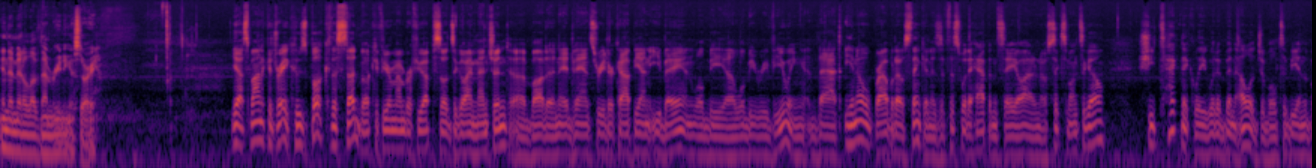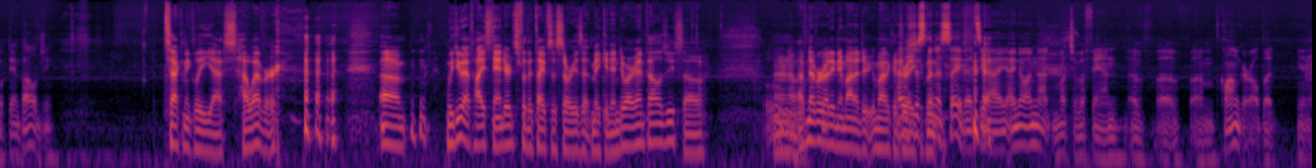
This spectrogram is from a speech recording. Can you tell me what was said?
in the middle of them reading a story. Yes, Monica Drake, whose book, The Stud Book, if you remember a few episodes ago, I mentioned, uh, bought an advanced reader copy on eBay, and we'll be uh, we'll be reviewing that. You know, Rob, what I was thinking is if this would have happened, say, oh, I don't know, six months ago, she technically would have been eligible to be in the book anthology. Technically, yes. However, um, we do have high standards for the types of stories that make it into our anthology. So I don't know. I've never read any Monica, Monica Drake. I was just but- gonna say that's yeah. I, I know I'm not much of a fan of of um, Clown Girl, but you know.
